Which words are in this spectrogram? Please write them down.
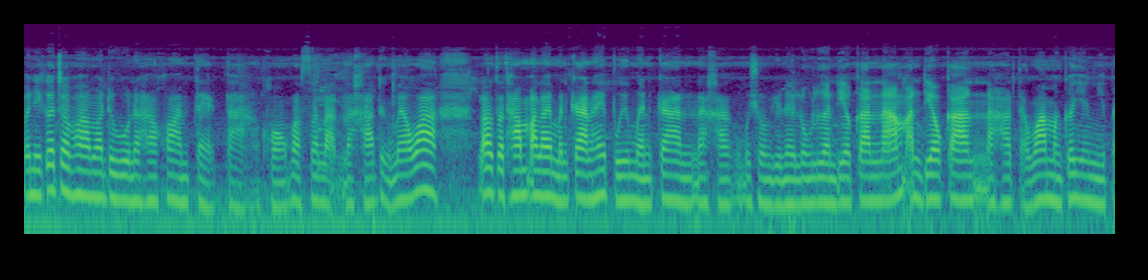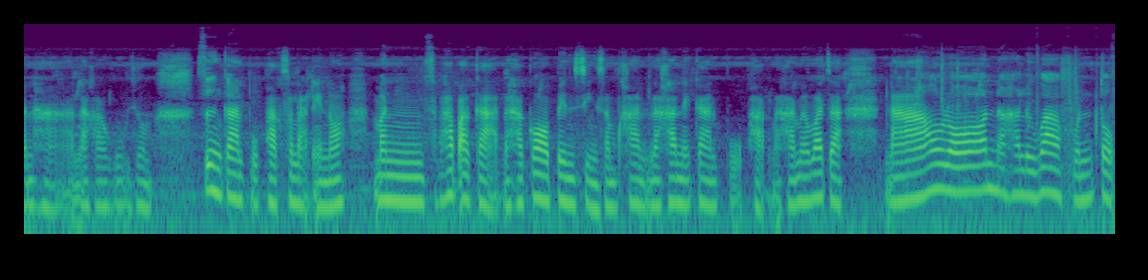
วันนี้ก็จะพามาดูนะคะ ความแตกต่างของผักสลัดนะคะ ถึงแม้ว่าเราจะทำอะไรเหมือนกันให้ปุ๋ยเหมือนกันนะคะคุณผู้ชมอยู่ในโรงเรือนเดียวกันน้ำอันเดียวกันนะคะ แต่ว่ามันก็ยังมีปัญหานะคะคุณผู้ชม ซึ่งการปลูกผักสลัดเนี่ยเนาะมันสภาพอากาศนะคะ ก็เป็นสิ่งสำคัญนะคะในการปลูกผักนะคะ ไม่ว่าจะหนาวร้อนนะคะ หรือว่าฝนตก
